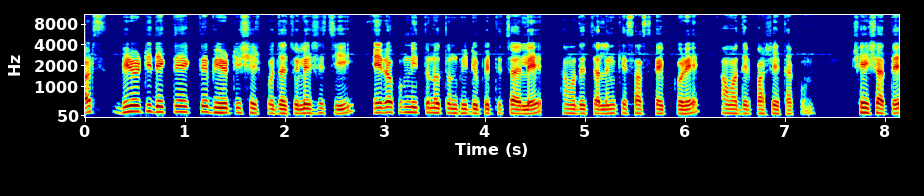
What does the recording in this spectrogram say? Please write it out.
ভিউয়ার্স, ভিডিওটি দেখতে দেখতে ভিডিওটি শেষ পর্যায়ে চলে এসেছি। এরকম নিত্য নতুন ভিডিও পেতে চাইলে আমাদের চ্যানেলকে সাবস্ক্রাইব করে আমাদের পাশেই থাকুন। সেই সাথে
